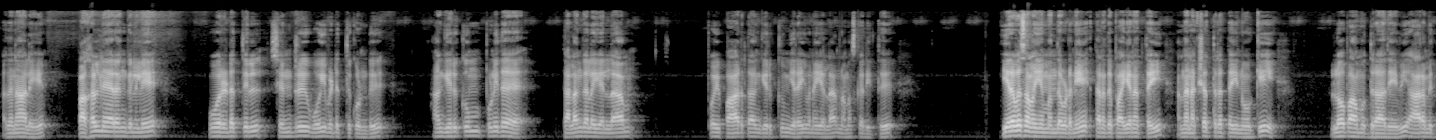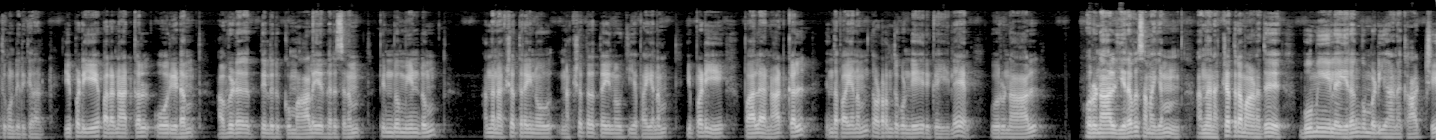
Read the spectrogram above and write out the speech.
அதனாலே பகல் நேரங்களிலே ஓரிடத்தில் சென்று ஓய்வெடுத்து கொண்டு அங்கிருக்கும் புனித தலங்களை எல்லாம் போய் பார்த்து அங்கிருக்கும் இறைவனை எல்லாம் நமஸ்கரித்து இரவு சமயம் வந்தவுடனே தனது பயணத்தை அந்த நட்சத்திரத்தை நோக்கி லோபாமுத்ரா தேவி ஆரம்பித்துக் கொண்டிருக்கிறார் இப்படியே பல நாட்கள் ஓரிடம் அவ்விடத்தில் இருக்கும் ஆலய தரிசனம் பின்பு மீண்டும் அந்த நட்சத்திரை நோ நட்சத்திரத்தை நோக்கிய பயணம். இப்படி பல நாட்கள் இந்த பயணம் தொடர்ந்து கொண்டே இருக்கையிலே ஒரு நாள் ஒரு நாள் இரவு சமயம் அந்த நட்சத்திரமானது பூமியில் இறங்கும்படியான காட்சி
